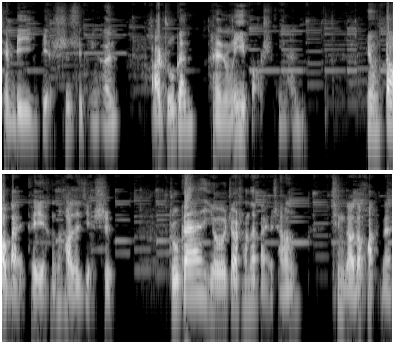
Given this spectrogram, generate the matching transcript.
铅笔便失去平衡，而竹竿很容易保持平衡。用倒摆可以很好的解释：竹竿有较长的摆长，倾倒的缓慢，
